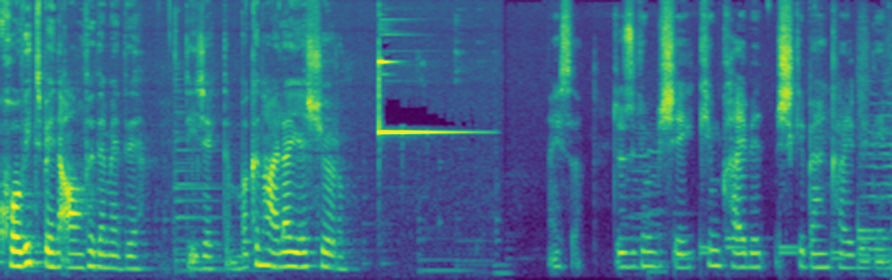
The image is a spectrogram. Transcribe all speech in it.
Covid beni alt edemedi diyecektim. Bakın hala yaşıyorum. Neyse. Düzgün bir şey. Kim kaybetmiş ki ben kaybedeyim?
